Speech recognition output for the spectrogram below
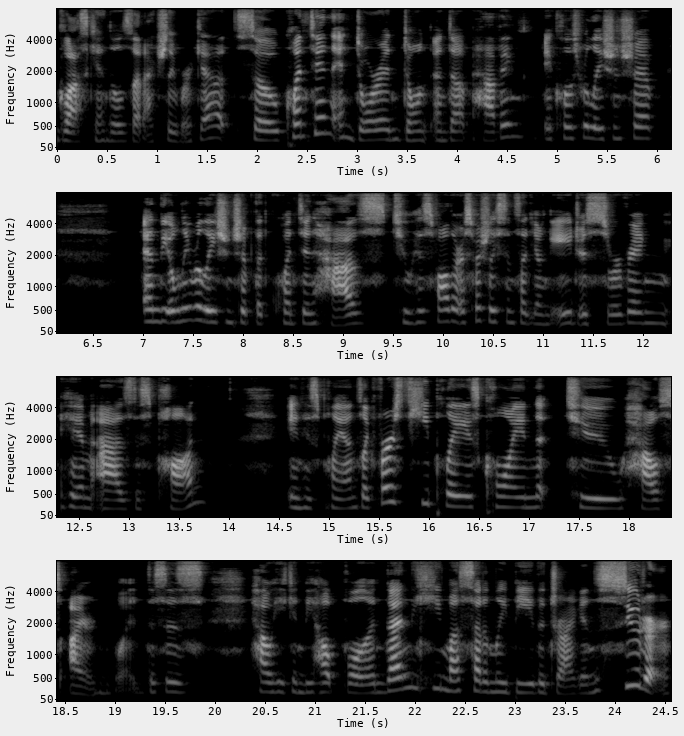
glass candles that actually work out. So Quentyn and Doran don't end up having a close relationship and the only relationship that Quentyn has to his father, especially since that young age, is serving him as this pawn in his plans. Like, first, he plays coin to House Yronwood. This is how he can be helpful, and then he must suddenly be the dragon's suitor.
